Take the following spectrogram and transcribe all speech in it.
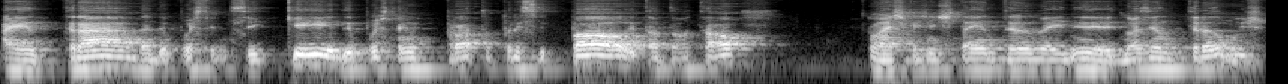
a entrada, depois tem não sei o quê, depois tem o prato principal e tal, tal, tal. Eu acho que a gente está entrando aí, nós entramos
